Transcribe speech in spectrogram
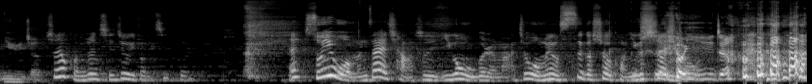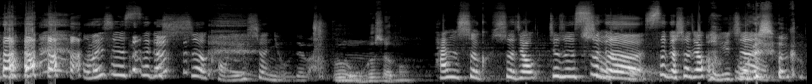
抑郁症。社交恐惧症其实就一种疾病。哎，所以我们在场是一共五个人嘛，就我们有四个社恐，一个社牛，有抑郁症，我们是四个社恐，一个社牛，对吧？不是五个社恐，他是社社交，就是四个四个社交恐惧症，我社恐。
